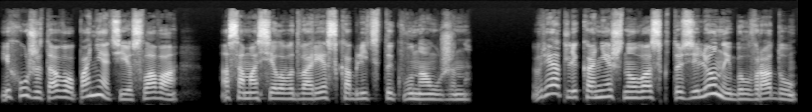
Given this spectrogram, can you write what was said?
и хуже того, понять ее слова, а сама села во дворе скоблить тыкву на ужин. «Вряд ли, конечно, у вас кто зеленый был в роду,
